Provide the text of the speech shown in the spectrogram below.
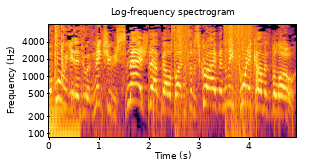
Before we get into it, make sure you smash that bell button, subscribe, and leave 20 comments below.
